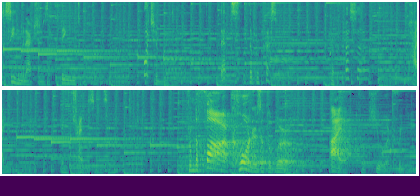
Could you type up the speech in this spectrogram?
To see him in action is a thing to behold. Watch him, my. That's the professor. Professor Paimon. Entrancing? From the far corners of the world, I have procured for you,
